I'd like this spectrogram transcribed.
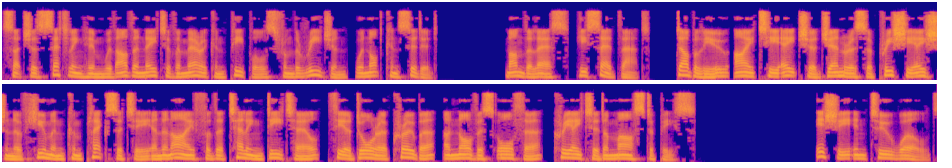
such as settling him with other Native American peoples from the region, were not considered. Nonetheless, he said that W ith a generous appreciation of human complexity and an eye for the telling detail, Theodora Kroeber, a novice author, created a masterpiece. Ishi in Two Worlds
